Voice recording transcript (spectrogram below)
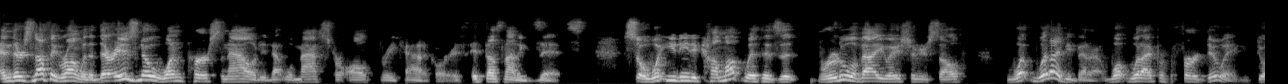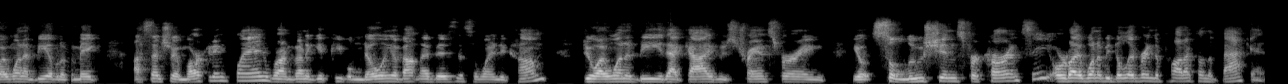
And there's nothing wrong with it. There is no one personality that will master all three categories. It does not exist. So what you need to come up with is a brutal evaluation of yourself. What would I be better at? What would I prefer doing? Do I want to be able to make essentially a marketing plan where I'm going to get people knowing about my business and wanting to come? Do I want to be that guy who's transferring, you know, solutions for currency, or do I want to be delivering the product on the back end?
